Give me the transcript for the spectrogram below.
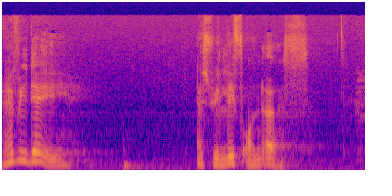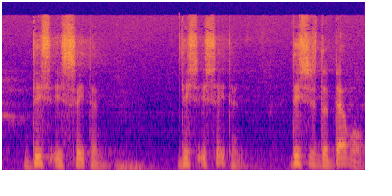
Every day, as we live on earth, this is Satan. This is Satan. This is the devil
